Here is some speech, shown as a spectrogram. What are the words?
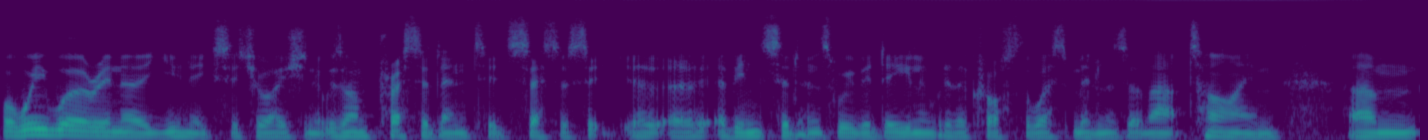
Well, we were in a unique situation. It was an unprecedented set of, uh, uh, of incidents we were dealing with across the West Midlands at that time. Um,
